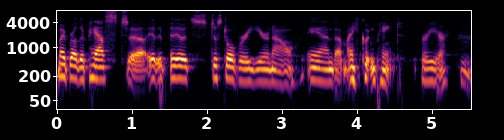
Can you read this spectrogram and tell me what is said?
my brother passed. Uh, it, it's just over a year now, and um, I couldn't paint for a year. Hmm.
